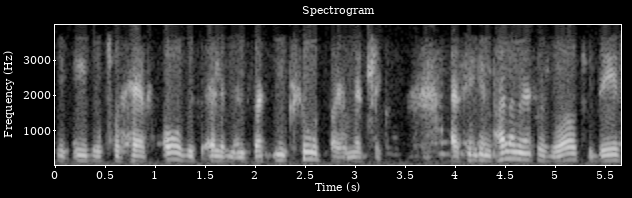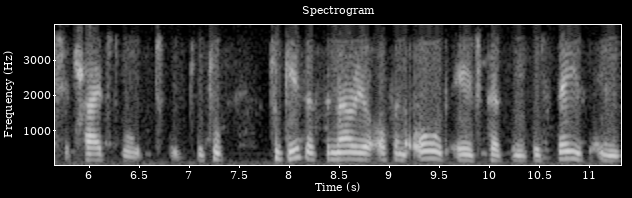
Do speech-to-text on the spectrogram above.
be able to have all these elements that include biometrics. I think in Parliament as well today she tried to, to, to, to, to give a scenario of an old age person who stays in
